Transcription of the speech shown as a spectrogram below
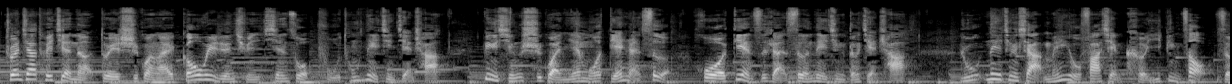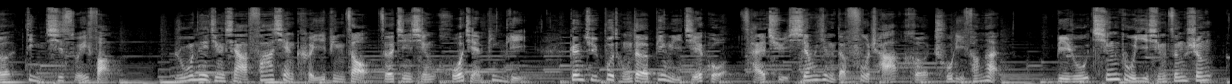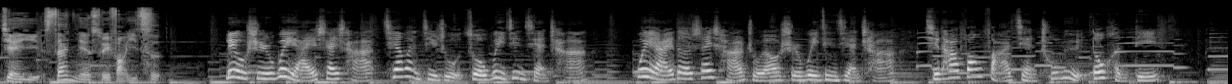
专家推荐呢，对食管癌高危人群先做普通内镜检查，并行食管黏膜点染色或电子染色内镜等检查。如内镜下没有发现可疑病灶，则定期随访；如内镜下发现可疑病灶，则进行活检病理。根据不同的病理结果，采取相应的复查和处理方案。比如轻度异型增生，建议三年随访一次。六是胃癌筛查，千万记住做胃镜检查。胃癌的筛查主要是胃镜检查，其他方法检出率都很低。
